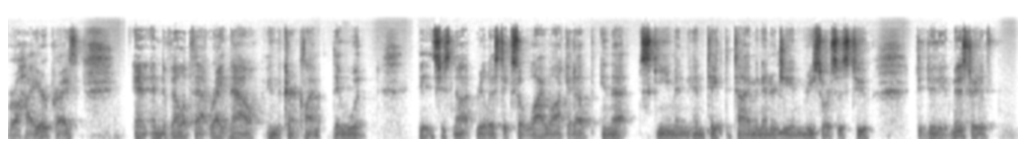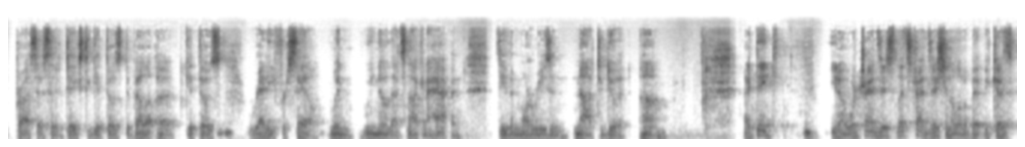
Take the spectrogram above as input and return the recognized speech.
or a higher price? and, and develop that right now in the current climate. They would. It's just not realistic. So why lock it up in that scheme and, and take the time and energy and resources to to do the administrative process that it takes to get those develop uh, get those ready for sale when we know that's not going to happen. It's even more reason not to do it. Um, I think you know we're transition. Let's transition a little bit because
